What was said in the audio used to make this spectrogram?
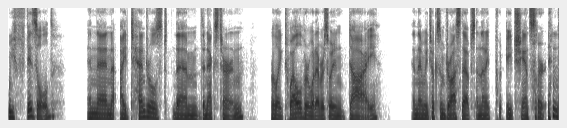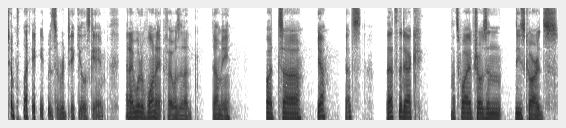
We fizzled, and then I tendrils them the next turn, or like 12 or whatever, so I didn't die. And then we took some draw steps, and then I put a Chancellor into play. It was a ridiculous game. And I would have won it if I wasn't a dummy. But uh, yeah, that's that's the deck. That's why I've chosen these cards.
